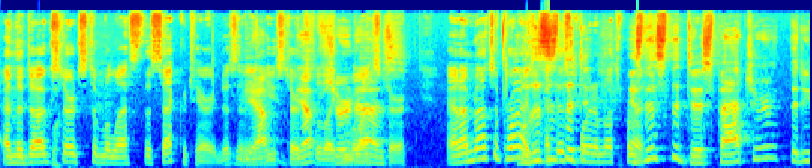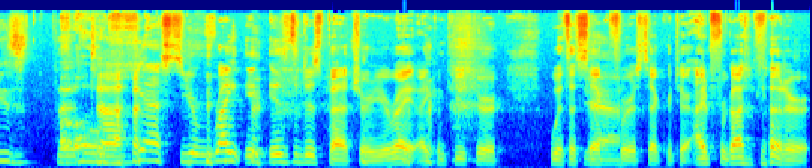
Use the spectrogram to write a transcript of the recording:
And the dog starts to molest the secretary, doesn't Yep, he? He starts yep, to like sure molest does. her. And I'm not surprised. Well, this At is this the. point, I'm not surprised. is this the dispatcher that he's that? Oh uh, yes, you're right. It is the dispatcher. You're right. I confused her with a sec Yeah. for a secretary. I'd forgotten about her.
